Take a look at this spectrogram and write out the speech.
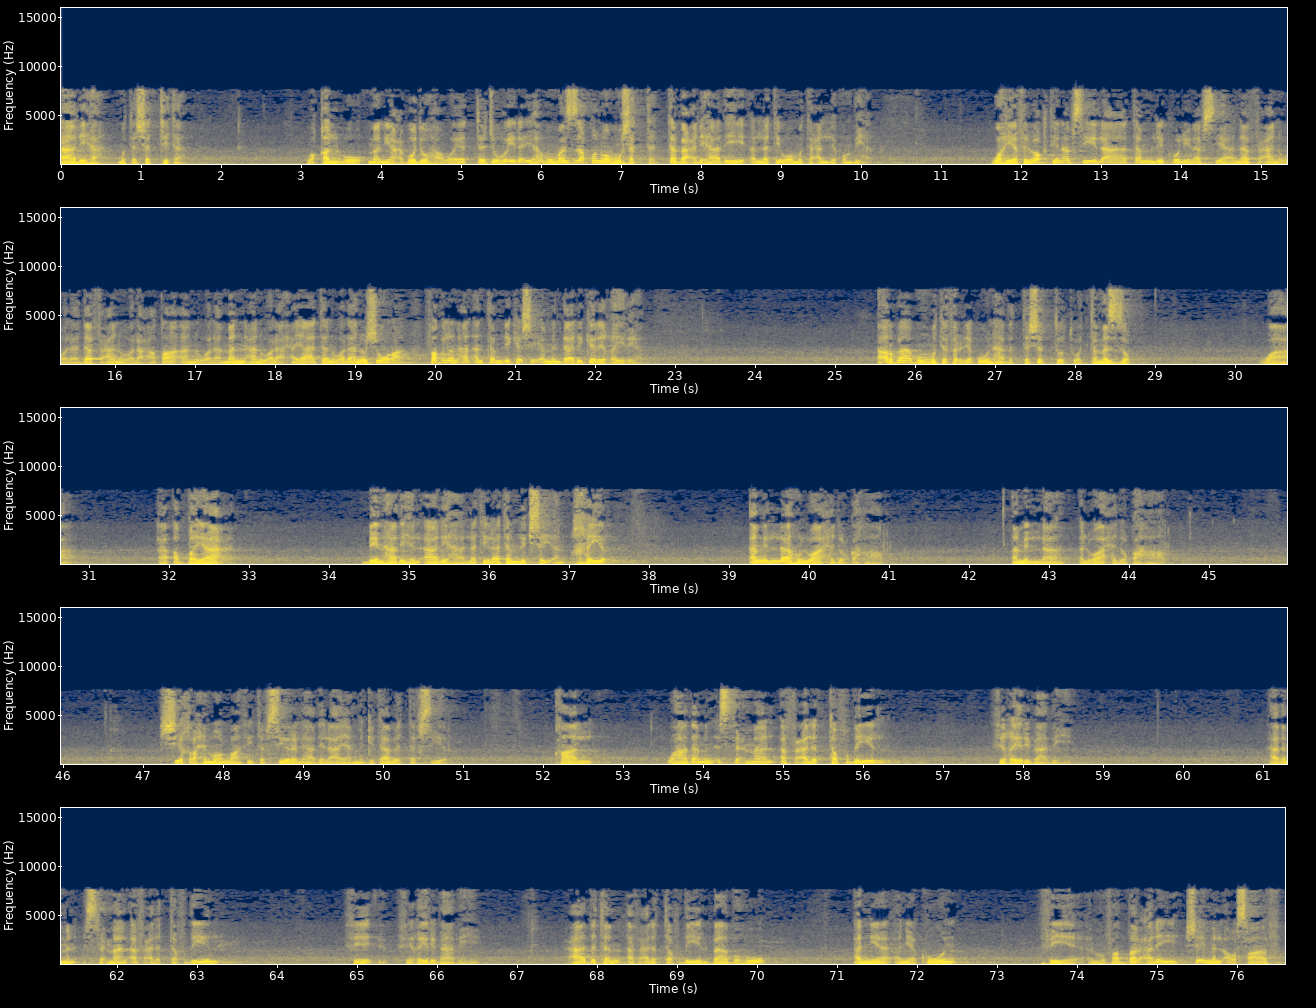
آلهة متشتتة وقلب من يعبدها ويتجه إليها ممزق ومشتت. تبع لهذه التي هو متعلق بها. وهي في الوقت نفسه لا تملك لنفسها نفعا ولا دفعا ولا عطاء ولا منعا ولا حياة ولا نشورا فضلا عن أن تملك شيئا من ذلك لغيرها. أرباب متفرقون هذا التشتت والتمزق والضياع بين هذه الآلهة التي لا تملك شيئا خير أم الله الواحد القهار؟ أم الله الواحد القهار؟ الشيخ رحمه الله في تفسيره لهذه الآية من كتاب التفسير قال وهذا من استعمال أفعل التفضيل في غير بابه. هذا من استعمال أفعل التفضيل في في غير بابه. عادة أفعل التفضيل بابه أن أن يكون في المفضل عليه شيء من الأوصاف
